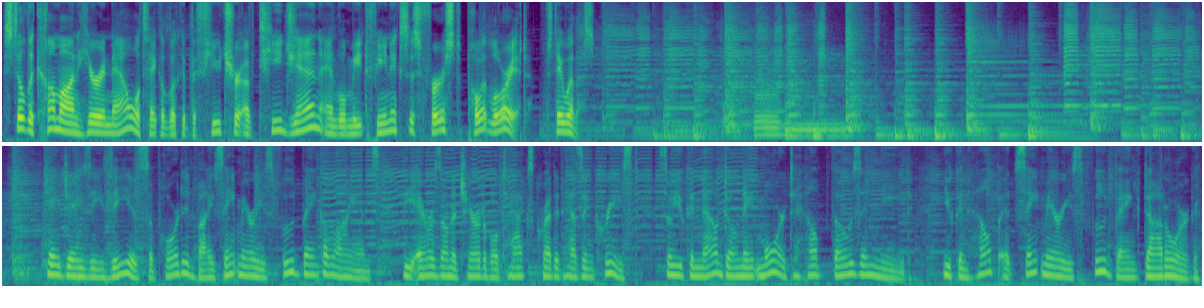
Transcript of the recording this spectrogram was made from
Still to come on Here and Now, we'll take a look at the future of TGen and we'll meet Phoenix's first poet laureate. Stay with us. KJZZ is supported by St. Mary's Food Bank Alliance. The Arizona Charitable Tax Credit has increased, so you can now donate more to help those in need. You can help at stmarysfoodbank.org.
